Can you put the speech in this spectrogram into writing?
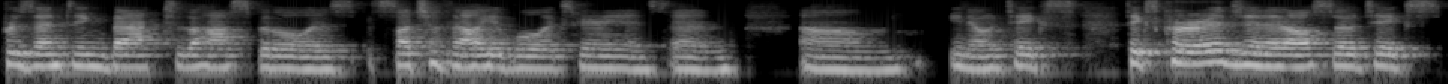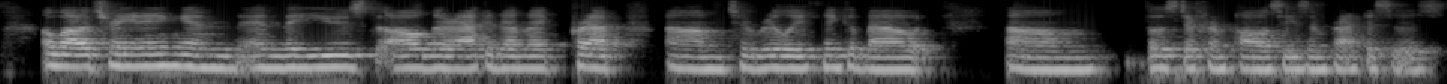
presenting back to the hospital is such a valuable experience and um, you know takes takes courage and it also takes a lot of training and and they used all their academic prep um, to really think about um, those different policies and practices.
